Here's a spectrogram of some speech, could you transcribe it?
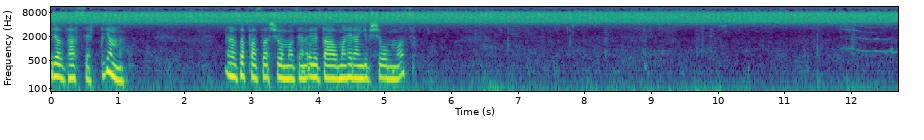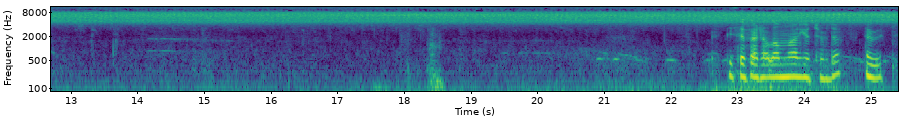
Biraz daha sert biliyor musun? En az da fazla şey olmaz yani öyle dağılma herhangi bir şey olmaz. Bir sefer halamlar götürdü. Evet.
